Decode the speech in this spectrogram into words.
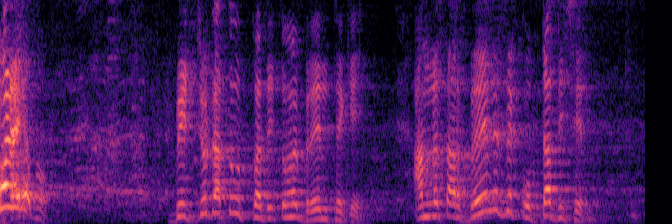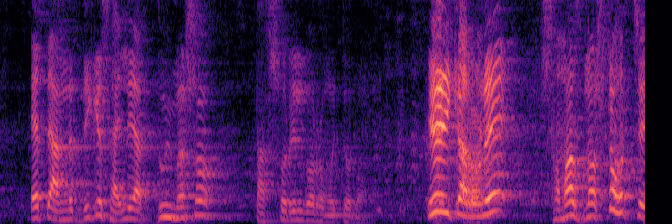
করে বীর্যটা তো উৎপাদিত হয় ব্রেন থেকে। আপনি তার ব্রেনে যে কোপটা দিছেন, এতে আপনার দিকে চাইলে আর দুই মাসও তার শরীর গরম হইতো না। এই কারণে সমাজ নষ্ট হচ্ছে।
